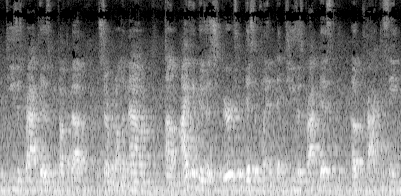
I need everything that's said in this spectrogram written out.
that Jesus practiced. We talked about the Sermon on the Mount. Um, I think there's a spiritual discipline that Jesus practiced of practicing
